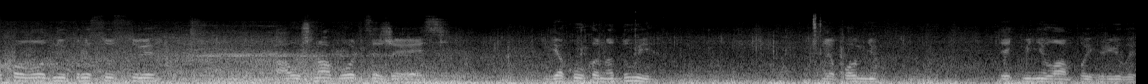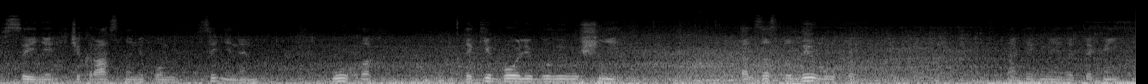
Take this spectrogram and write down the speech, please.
холодный присутствує. А уж набор це жесть. Як ухо надує. Я пам'ятаю, як мені лампою гріли сині чи красне, не пам'ятаю. Сині, не ухо. Такі болі були ушні. Так застудив ухо. Так, як мені тихенько.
